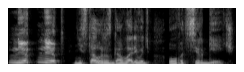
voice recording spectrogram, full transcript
«Нет, нет!» — не стал разговаривать Овод Сергеевич.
